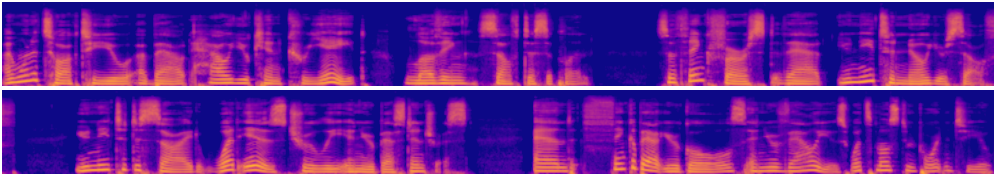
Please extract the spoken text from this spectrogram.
I want to talk to you about how you can create loving self discipline. So think first that you need to know yourself. You need to decide what is truly in your best interest and think about your goals and your values. What's most important to you?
